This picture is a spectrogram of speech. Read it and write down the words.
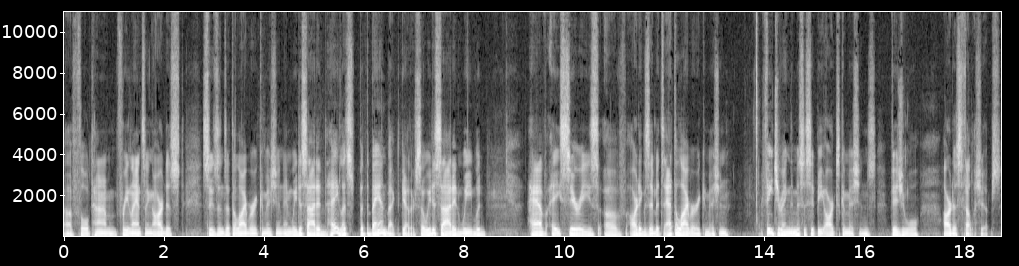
uh, full time freelancing artist. Susan's at the Library Commission, and we decided, hey, let's put the band back together. So we decided we would have a series of art exhibits at the Library Commission featuring the Mississippi Arts Commission's visual artist fellowships.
